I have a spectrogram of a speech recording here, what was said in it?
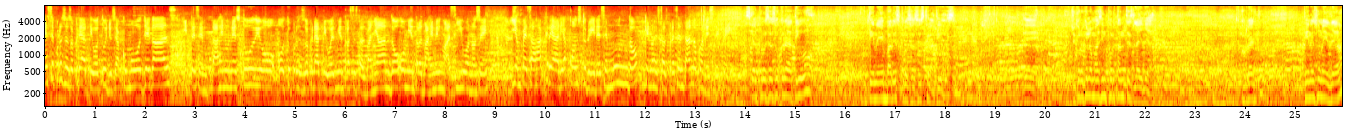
ese proceso creativo tuyo? O sea, ¿cómo vos llegas y te sentás en un estudio o tu proceso creativo es mientras te estás bañando o mientras vas en el masivo, no sé, y empezás a crear y a construir ese mundo que nos estás presentando con este fe? Es el proceso creativo tiene varios procesos creativos. Eh, yo creo que lo más importante es la idea. ¿Correcto? Tienes una idea,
